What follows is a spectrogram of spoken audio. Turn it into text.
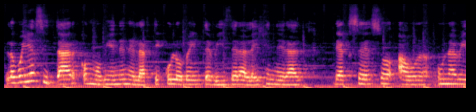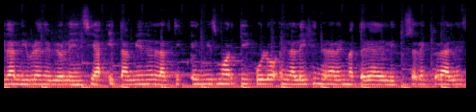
Lo voy a citar como viene en el artículo 20 bis de la Ley General de acceso a una vida libre de violencia y también el, mismo artículo en la Ley General en materia de delitos electorales,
